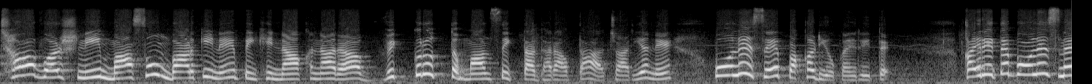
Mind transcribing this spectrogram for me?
છ વર્ષની માસૂમ બાળકીને પીંખી નાખનારા વિકૃત માનસિકતા ધરાવતા આચાર્યને પોલીસે પકડ્યો કઈ રીતે? કઈ રીતે પોલીસને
